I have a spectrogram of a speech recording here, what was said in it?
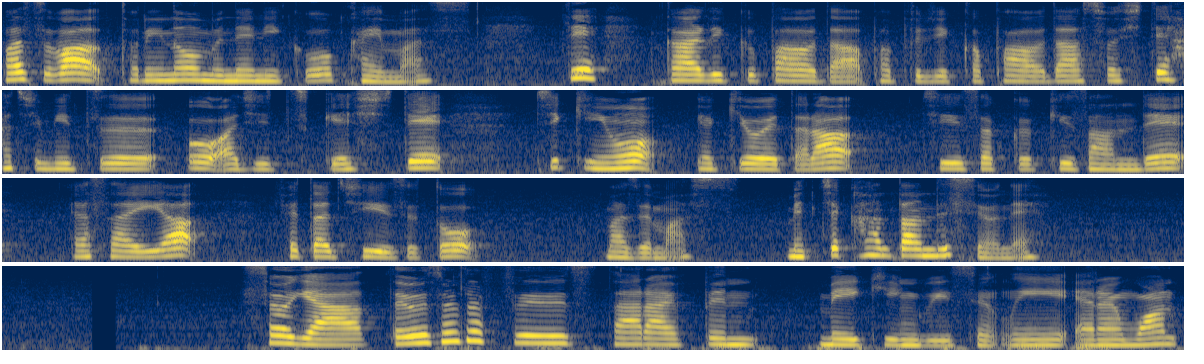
まずは鶏の胸肉を買います。で、ガーリックパウダー、パプリカパウダー、そして蜂蜜を味付けして、 チキンを焼き終えたら小さく刻んで野菜やフェタチーズと混ぜますめっちゃ簡単ですよね So yeah, those are the foods that I've been making recently, and I want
